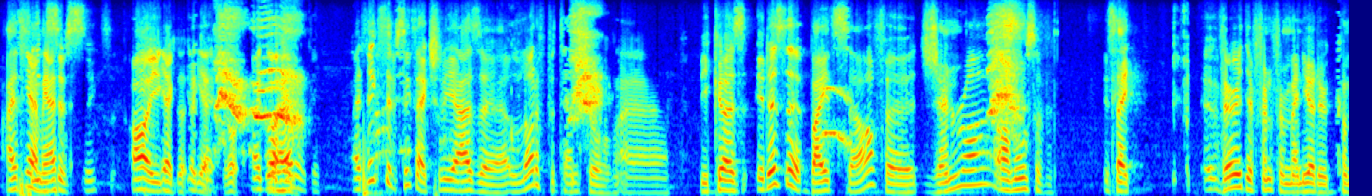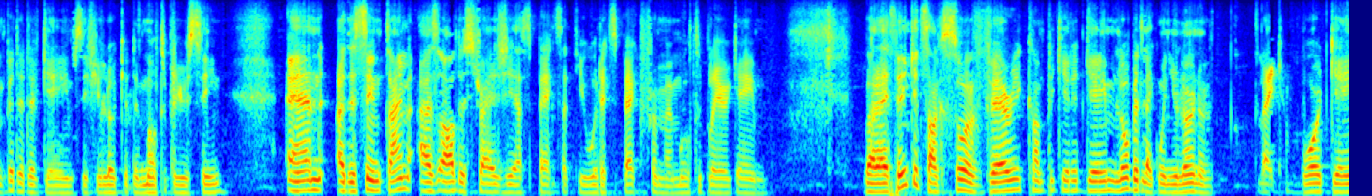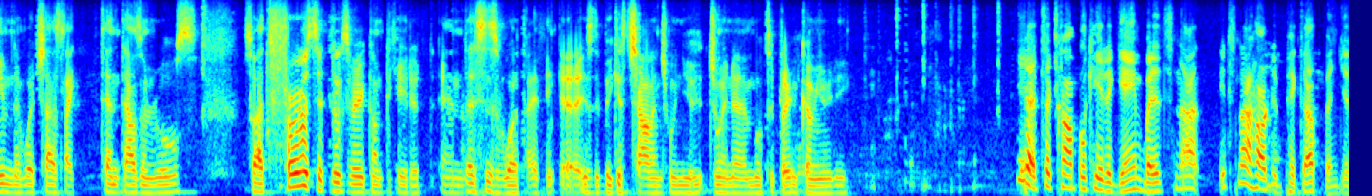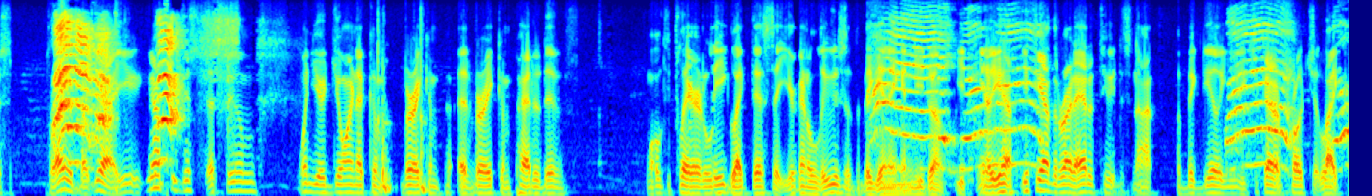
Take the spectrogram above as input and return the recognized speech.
I think I mean, I- Civ 6. Oh, you, yeah, go, okay. yeah. Go, I go go ahead. Okay. I think Civ 6 actually has a, a lot of potential uh, because it is a, by itself a genre almost of. It's like uh, very different from many other competitive games if you look at the multiplayer scene, and at the same time has all the strategy aspects that you would expect from a multiplayer game. But I think it's also a very complicated game, a little bit like when you learn a like a board game that which has like ten thousand rules. So at first it looks very complicated, and this is what I think uh, is the biggest challenge when you join a multiplayer community. Yeah, it's a complicated game, but it's not it's not hard to pick up and just play. But yeah, you, you have to just assume when you join a com- very com- a very competitive multiplayer league like this that you're going to lose at the beginning, and you don't. You, you know, you have if you have the right attitude, it's not a big deal. You got to approach it like,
